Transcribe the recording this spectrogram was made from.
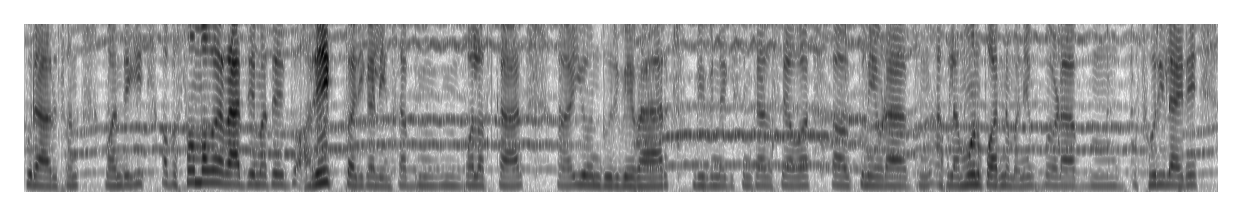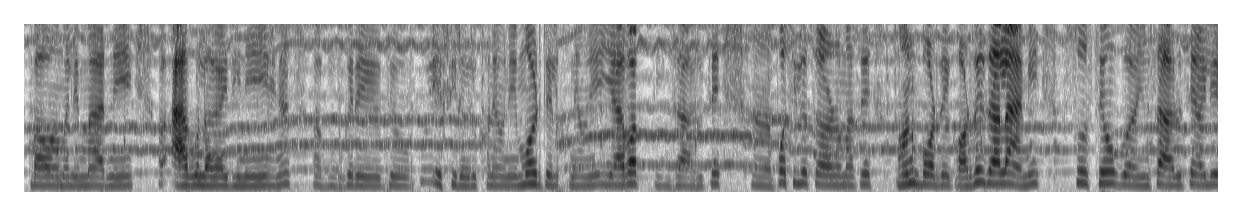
कुराहरू छन्। भनेदेखि अब समग्र राज्यमा चाहिँ हरेक तरिकाले हिंसा बलात्कार यौन दुर्व्यवहार विभिन्न किसिमका जस्तै अब कुनै एउटा आफूलाई मन पर्ने भने एउटा छोरीलाई नै बाबुआमाले मार्ने आगो लगाइदिने होइन? के अरे त्यो एसिडहरू खन्याउने मट्टीतेल खन्याउने यावत हिंसाहरू चाहिँ पछिल्लो चरणमा चाहिँ झन् बढ्दै घट्दै जाला हामी सोच्थ्यौँ। हिंसाहरू चाहिँ अहिले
